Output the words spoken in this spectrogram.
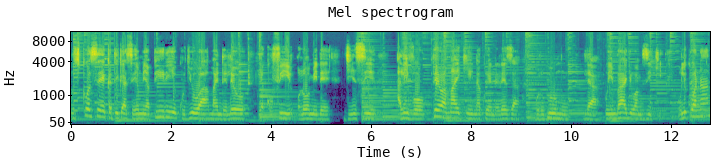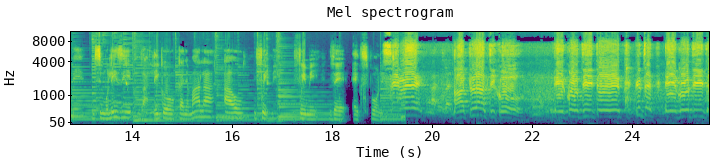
Usikose katika sehemu ya pili kujua maendeleo ya Koffi Olomide, jinsi alivyopewa maiki na kuendeleza gurudumu la uimbaji wa mziki. Ulikuwa nami msimulizi Valiko Kanyamala au Mfwimi, Mfwimi the Exponent. Sime Atlántico. Écoutez, peut-être, peut-être, écoutez.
